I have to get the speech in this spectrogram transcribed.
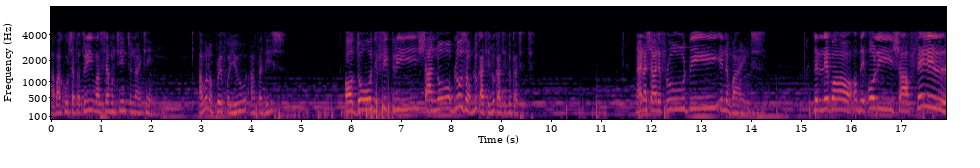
Habakkuk chapter 3, verse 17 to 19. I want to pray for you after this. Although the fig tree shall no blossom, look at it, look at it, look at it. Neither shall the fruit be in the vines. The labor of the holy shall fail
